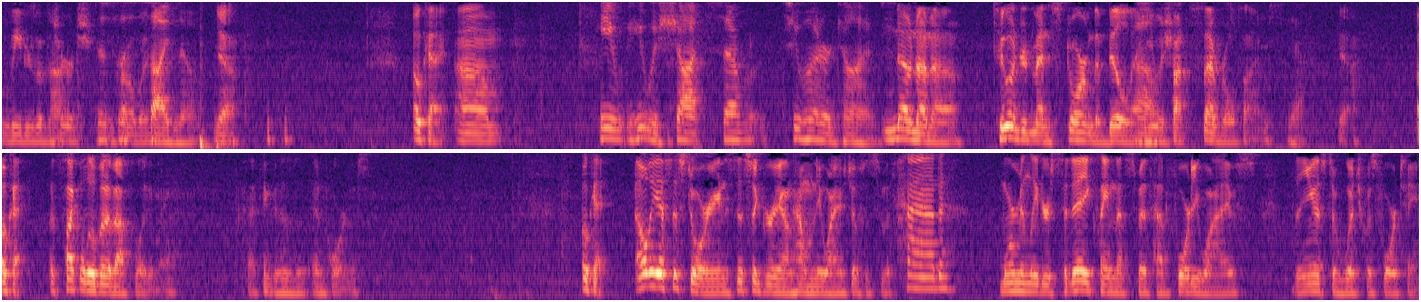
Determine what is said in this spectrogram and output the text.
leaders of the Uh, church. just a side note. Yeah. okay. Um, He he was shot several two hundred times. no, no, no. Two hundred men stormed the building. He Oh. was shot several times. Yeah. Yeah. Okay, let's talk a little bit about polygamy. I think this is important. Okay, LDS historians disagree on how many wives Joseph Smith had. Mormon leaders today claim that Smith had 40 wives, the youngest of which was 14.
